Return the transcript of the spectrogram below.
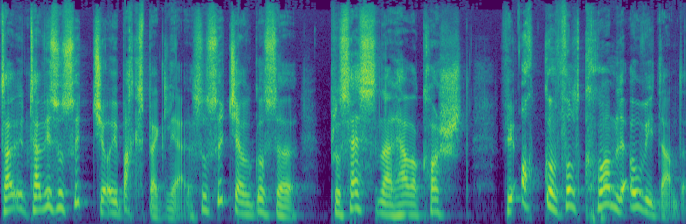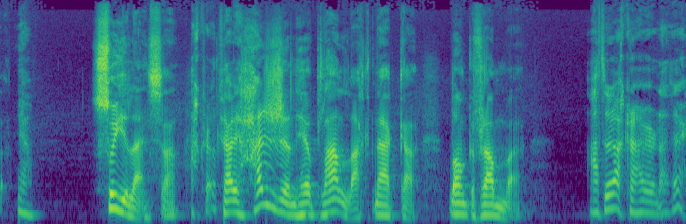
ta, ta vi så suttje og i bakspekler, så suttje av så prosessen her var korset, för okkom fullkomligt ovitande. Ja. Sujelensa. Akkurat. För herren har planlagt näka långt framme. Att du er akkurat herren där.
